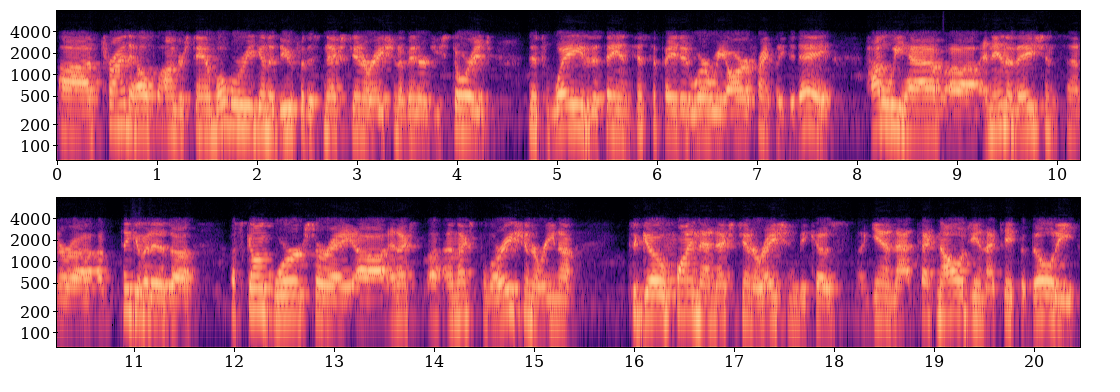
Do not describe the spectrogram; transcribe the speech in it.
uh, trying to help understand what were we going to do for this next generation of energy storage, this wave that they anticipated where we are, frankly, today. How do we have uh, an innovation center? Uh, think of it as a, a skunk works or a uh, an, ex- an exploration arena to go find that next generation because again that technology and that capability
